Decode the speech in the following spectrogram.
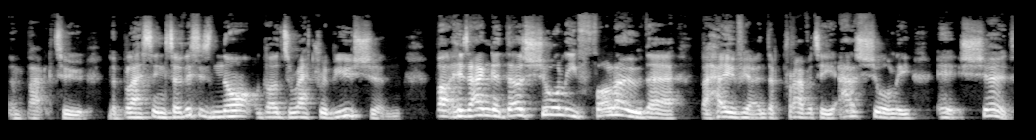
and back to the blessing. So this is not god's retribution but his anger does surely follow their behavior and depravity, as surely it should.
